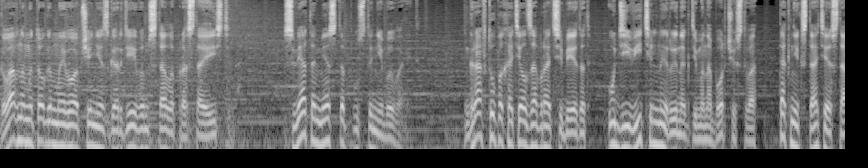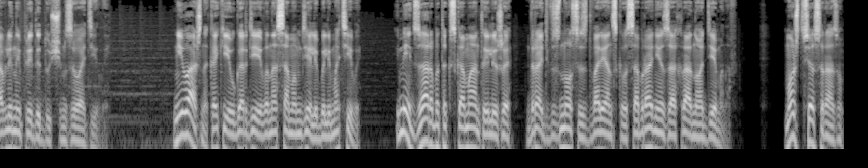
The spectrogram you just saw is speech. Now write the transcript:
Главным итогом моего общения с Гордеевым стала простая истина. Свято место пусто не бывает. Граф тупо хотел забрать себе этот удивительный рынок демоноборчества, так не кстати оставленный предыдущим заводилой. Неважно, какие у Гордеева на самом деле были мотивы. Иметь заработок с командой или же драть взнос из дворянского собрания за охрану от демонов. Может, все сразу.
